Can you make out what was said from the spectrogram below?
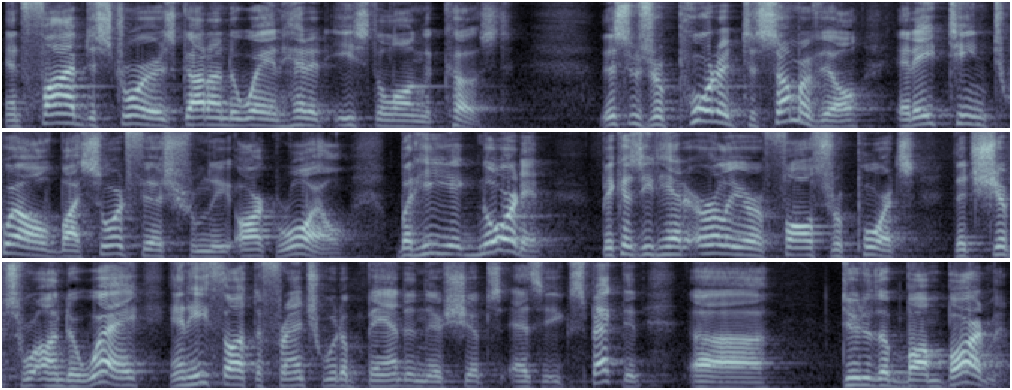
and five destroyers got underway and headed east along the coast. This was reported to Somerville at 1812 by Swordfish from the Ark Royal, but he ignored it because he'd had earlier false reports that ships were underway, and he thought the French would abandon their ships as he expected uh, due to the bombardment.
